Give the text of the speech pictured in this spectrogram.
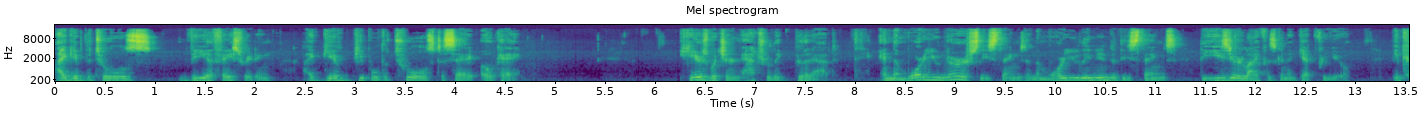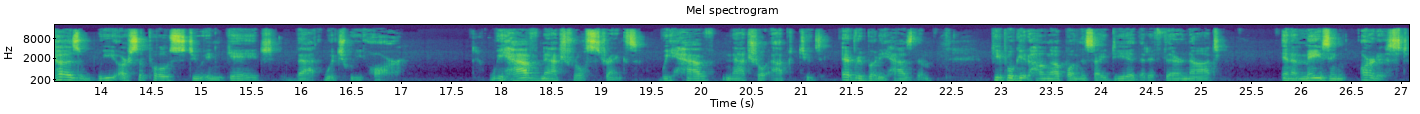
I give the tools via face reading. I give people the tools to say, okay, here's what you're naturally good at. And the more you nourish these things and the more you lean into these things, the easier life is going to get for you because we are supposed to engage that which we are. We have natural strengths, we have natural aptitudes. Everybody has them. People get hung up on this idea that if they're not an amazing artist,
